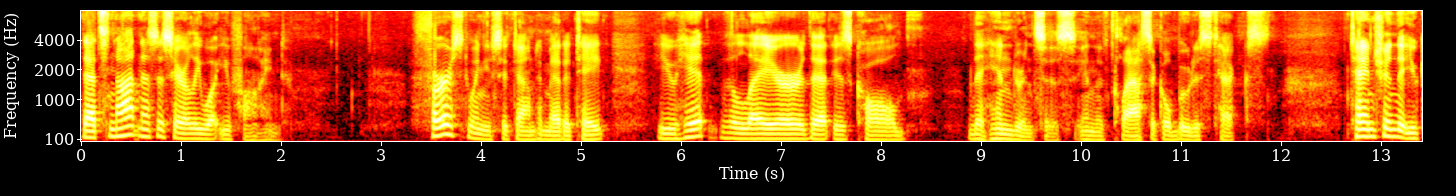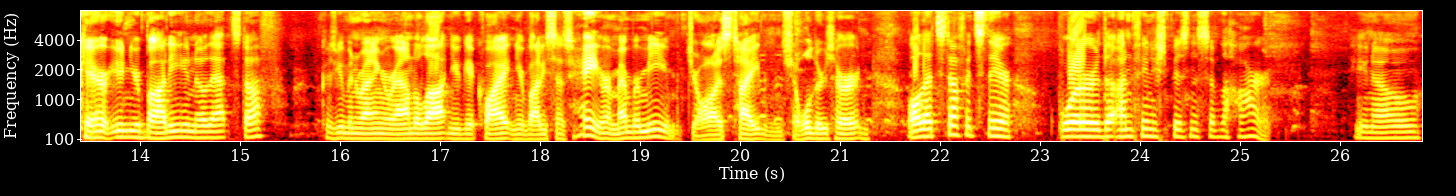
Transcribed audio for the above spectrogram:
that's not necessarily what you find. First, when you sit down to meditate, you hit the layer that is called the hindrances in the classical Buddhist texts. Tension that you carry in your body, you know that stuff? because you've been running around a lot and you get quiet and your body says, hey, remember me? Jaw is tight and shoulders hurt and all that stuff, it's there. Or the unfinished business of the heart. You know,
